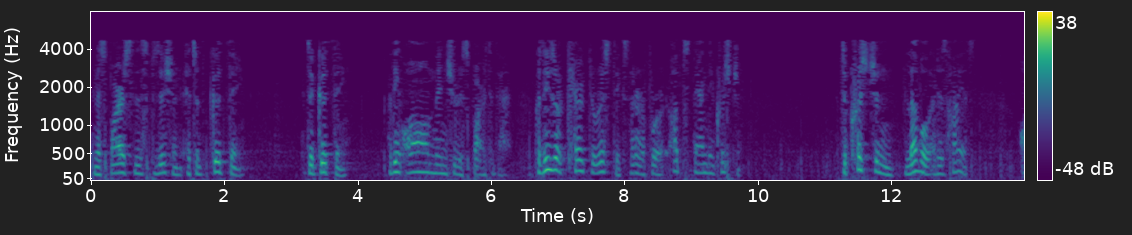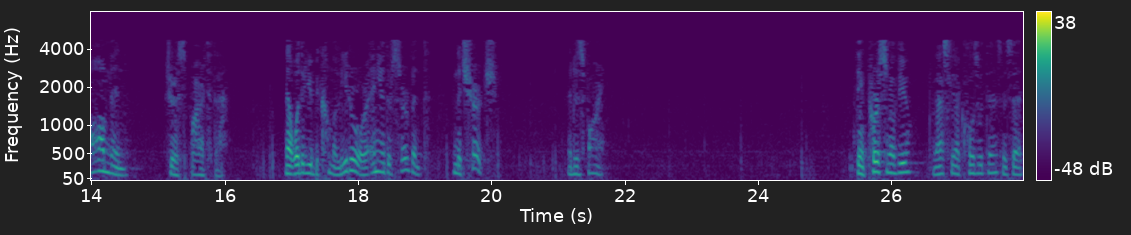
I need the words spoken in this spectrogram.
and aspires to this position, it's a good thing. It's a good thing. I think all men should aspire to that. Because these are characteristics that are for an upstanding Christian. It's a Christian level at its highest. All men should aspire to that. Now, whether you become a leader or any other servant in the church, it is fine. I think personal view, lastly I close with this, is that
